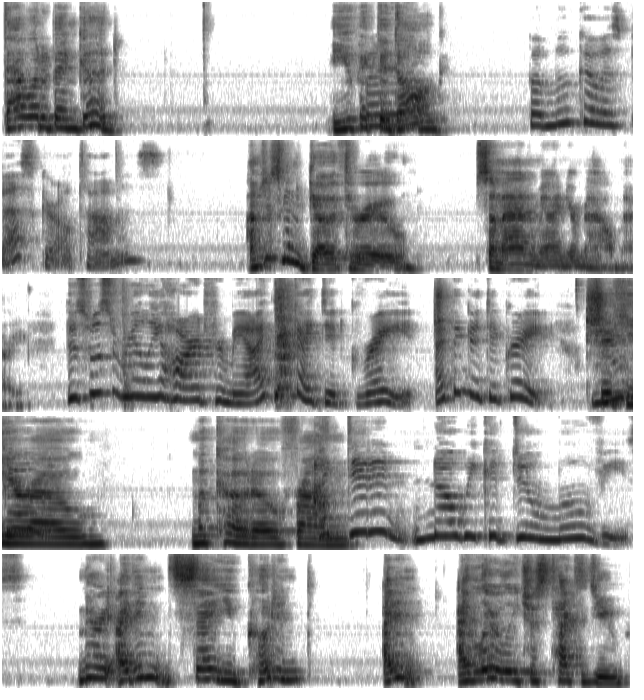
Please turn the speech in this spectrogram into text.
that would have been good. You picked a dog. But Muco is best girl, Thomas. I'm just gonna go through some anime on your Mal, Mary. This was really hard for me. I think I did great. I think I did great. Chihiro, Makoto from I didn't know we could do movies. Mary. I didn't say you couldn't. I didn't. I literally just texted you.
